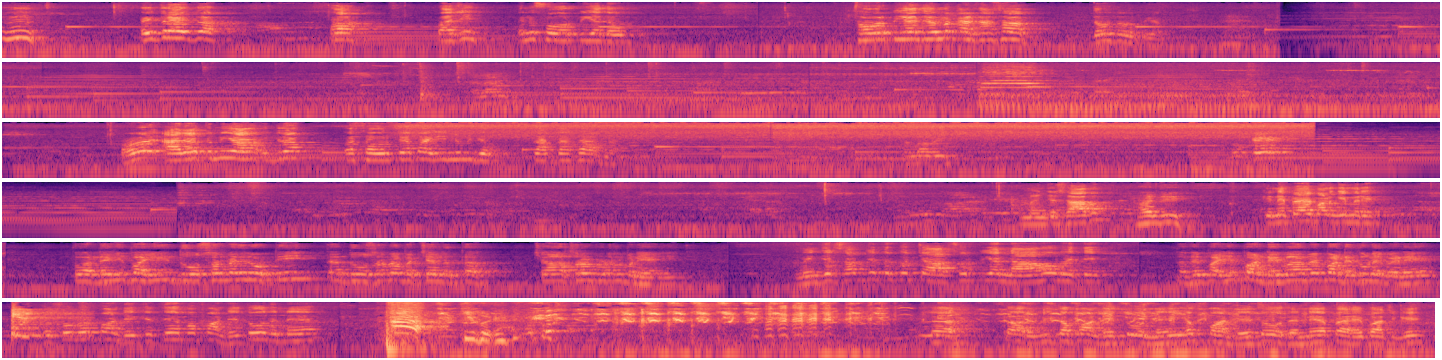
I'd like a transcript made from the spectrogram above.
ਇਧਰ ਆ, ਇਧਰ ਹਾਂ ਬਾਜੀ ਇਹਨੂੰ 100 ਰੁਪਿਆ ਦਿਓ। 100 ਰੁਪਿਆ ਦਿਓ, ਮੈਂ ਕਰਦਾ ਹਿਸਾਬ। ਦੋ 100 ਰੁਪਿਆ ਓਏ, ਆ ਜਾ ਤੁਮੀ ਆ, ਇਧਰ ਆ। 100 ਰੁਪਿਆ ਭਾਜੀ, ਇਹਨੂੰ ਵੀ ਦਿਓ। ਕਰਦਾ ਹਿਸਾਬ ਨਾਲ। ਚਲੋ ਵੀ ਓਕੇ ਮੈਨੇਜਰ ਸਾਹਿਬ ਹਾਂਜੀ। ਕਿੰਨੇ ਪੈਸੇ ਬਣ ਗਏ ਮੇਰੇ? ਤੁਹਾਡੇ ਜੀ ਭਾਈ 200 ਰੁਪਏ ਦੀ ਰੋਟੀ ਤੇ 200 ਰੁਪਏ ਬੱਚਿਆਂ ਨੂੰ ਦਿੱਤਾ। 400 ਰੁਪਏ ਟੋਟਲ ਬਣਿਆ ਜੀ। ਮੈਨੇਜਰ ਸਾਹਿਬ ਜੇ ਮੇਰੇ ਕੋਲ 400 ਰੁਪਿਆ ਨਾ ਹੋਵੇ ਤੇ? ਤਾਂ ਫਿਰ ਭਾਈ ਭਾਂਡੇ ਬਾਹਰ ਦੇ ਭਾਂਡੇ ਧੋਣੇ ਪੈਣੇ ਆ। ਦੱਸੋ ਫਿਰ ਭਾਂਡੇ ਕਿੱਥੇ ਆਪਾਂ ਭਾਂਡੇ ਧੋ ਦਿੰਨੇ ਆ। ਲੈ ਘਰ ਵੀ ਤਾਂ ਭਾਂਡੇ ਧੋਨੇ ਹੀ ਆ ਭਾਂਡੇ ਧੋ ਦਿੰਨੇ ਆ ਪੈਸੇ ਬਚ ਗਏ।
